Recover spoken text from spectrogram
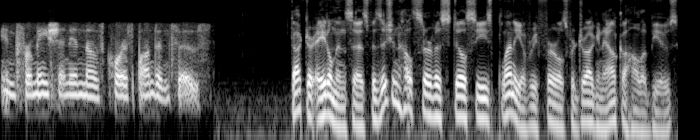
information in those correspondences. Dr. Adelman says Physician Health Service still sees plenty of referrals for drug and alcohol abuse.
